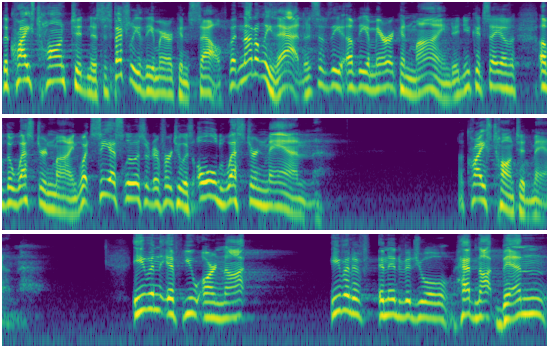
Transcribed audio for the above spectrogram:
the Christ hauntedness, especially of the American South. But not only that, this is the, of the American mind, and you could say of, of the Western mind, what C.S. Lewis would refer to as old Western man, a Christ haunted man. Even if you are not, even if an individual had not been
